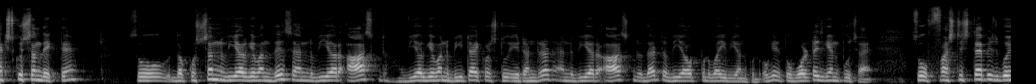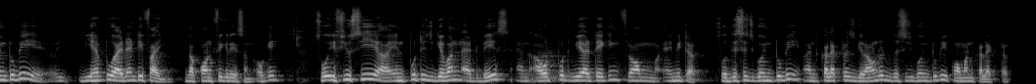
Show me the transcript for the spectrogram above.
next question dekhte hain so the question we are given this and we are asked we are given beta equals to 800 and we are asked that v output by v input okay so voltage gain pucha hai so first step is going to be we have to identify the configuration okay so if you see uh, input is given at base and output we are taking from emitter so this is going to be and collector is grounded this is going to be common collector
